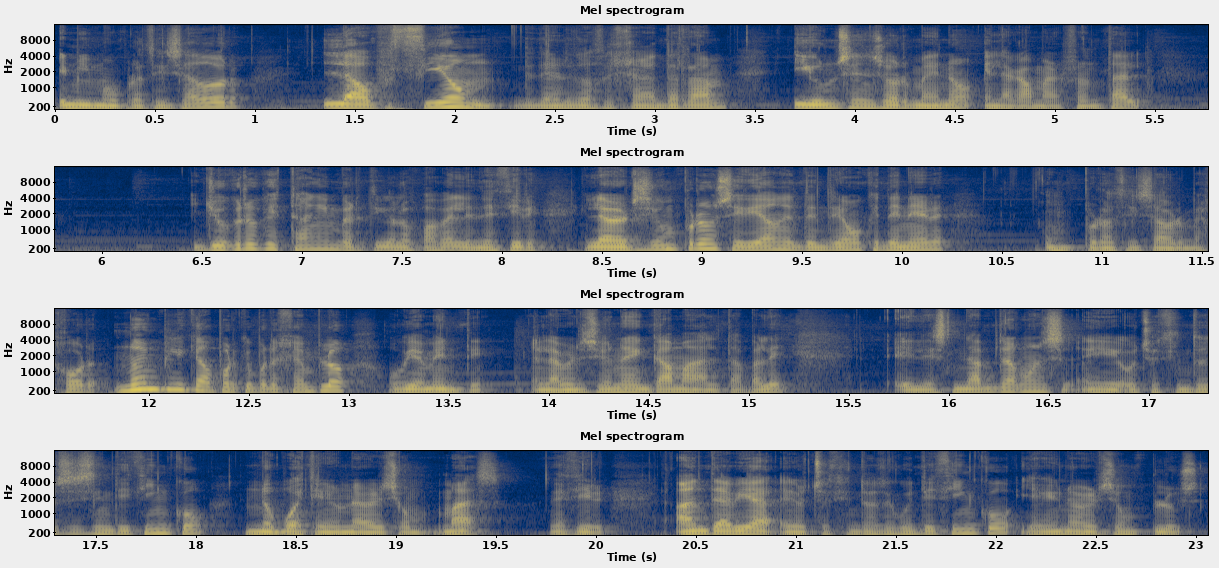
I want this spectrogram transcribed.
el mismo procesador, la opción de tener 12 GB de RAM y un sensor menos en la cámara frontal. Yo creo que están invertidos los papeles, es decir, la versión Pro sería donde tendríamos que tener un procesador mejor. No implica porque, por ejemplo, obviamente, en la versión en gama alta, ¿vale? el Snapdragon 865 eh, no puedes tener una versión más. Es decir, antes había el 855 y había una versión Plus.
